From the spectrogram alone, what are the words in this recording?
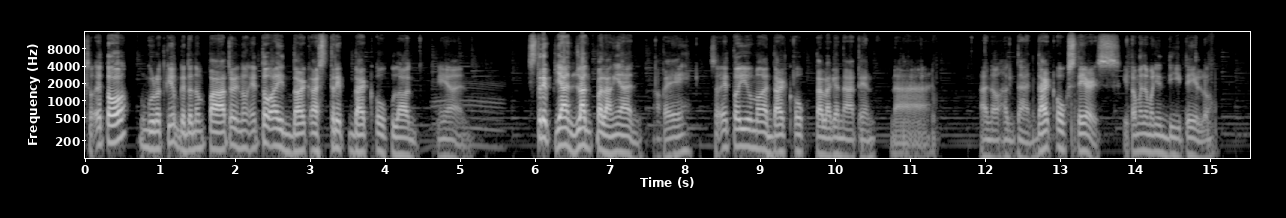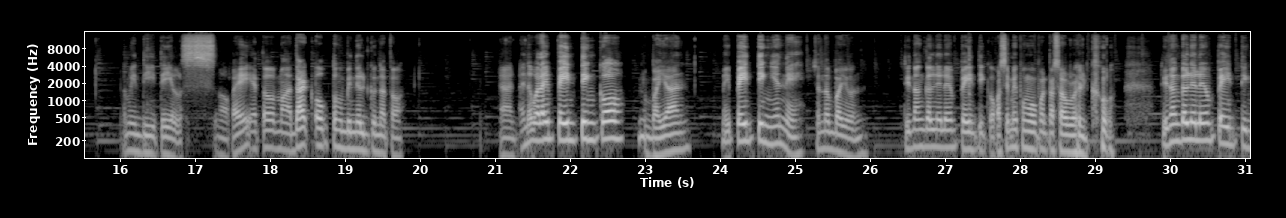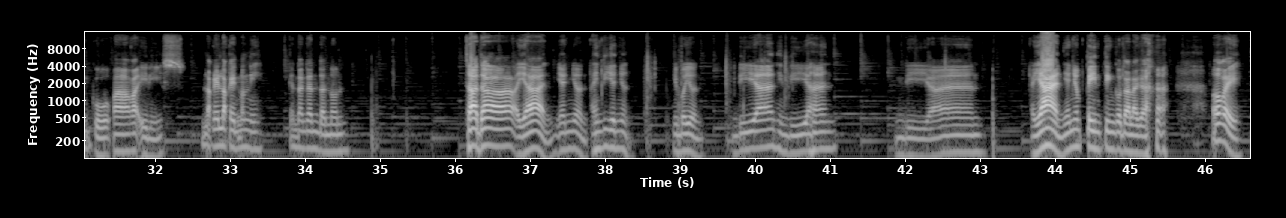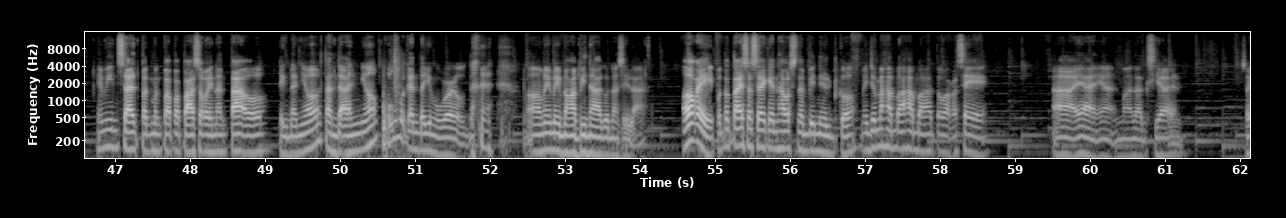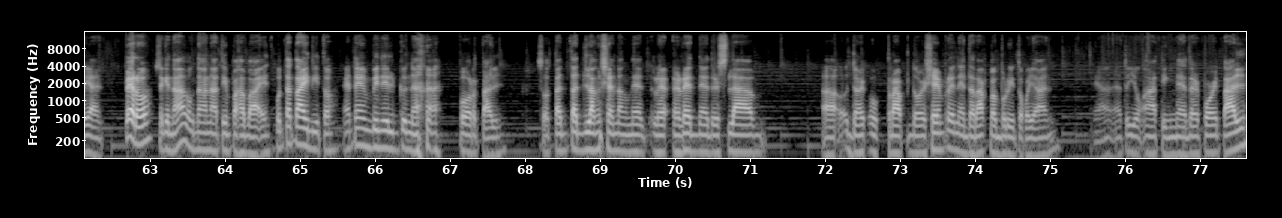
So, ito, gurot kayo, ganda ng pattern, no? Ito ay dark, uh, strip dark oak log. Ayan. Strip yan, log pa lang yan. Okay? So, ito yung mga dark oak talaga natin na ano, hagdan. Dark oak stairs. Kita mo naman yung detail, oh. Mo yung details. Okay? Ito, mga dark oak tong binild ko na to. Yan. Ay, nawala yung painting ko. Ano ba yan? May painting yan eh. Saan na ba yun? Tinanggal nila yung painting ko kasi may pumupunta sa world ko. Tinanggal nila yung painting ko. Kakainis. Laki-laki nun eh. Ganda-ganda nun. Tada! Ayan. Yan yun. Ay, hindi yan yun. Iba yun. Hindi yan. Hindi yan. Hindi yan. Ayan. Yan yung painting ko talaga. okay. E minsan, pag magpapapasok kayo ng tao, tignan nyo, tandaan nyo, kung maganda yung world. uh, may, may mga binago na sila. Okay, punta tayo sa second house na binild ko. Medyo mahaba-haba ito ah, kasi, ah, ayan, ayan, mga logs yan. So, yan. Pero, sige na, wag na nga natin pahabain. Punta tayo dito. Ito yung binild ko na portal. So, tad-tad lang siya ng net, red nether slab, uh, dark oak trapdoor. Siyempre, netherrack, paborito ko yan. Ayan, ito yung ating nether portal.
